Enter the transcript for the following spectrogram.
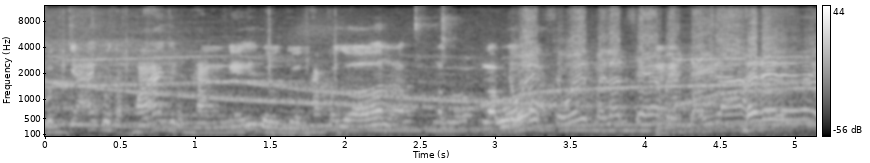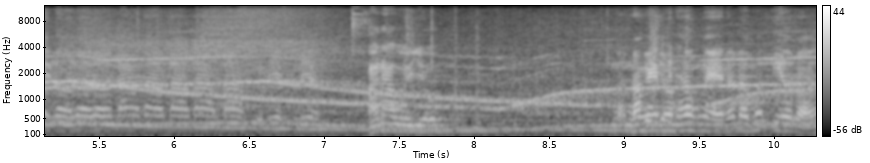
bên trái của tạp hóa chứ một thằng ngay cái đường đường hamburger là là là bốn Swift, Swift, mày lên xe, mày chạy ra. đây đây đây rồi rồi rồi nào nào nào clear clear ở đâu người vô nó ngay bên hông này nó đâu mất tiêu rồi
